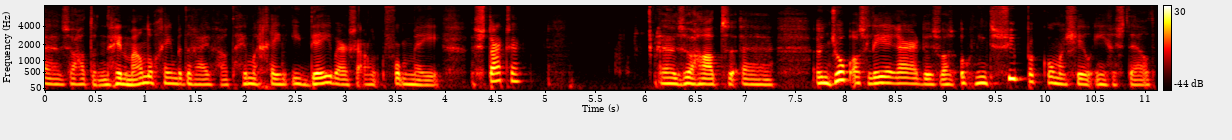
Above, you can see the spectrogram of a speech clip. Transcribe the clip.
Uh, ze had helemaal nog geen bedrijf, had helemaal geen idee waar ze aan, voor mee starten. Uh, ze had uh, een job als leraar, dus was ook niet super commercieel ingesteld.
